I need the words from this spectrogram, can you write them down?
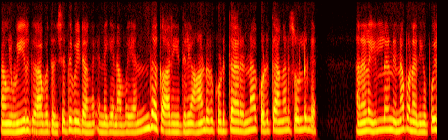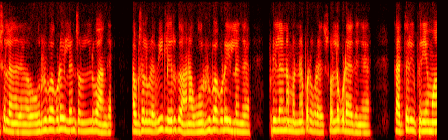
அவங்களுக்கு உயிருக்கு ஆபத்து செத்து போயிட்டாங்க. இன்னைக்கு நம்ம எந்த காரியத்திலையும் ஆண்டவர் கொடுத்தாருன்னா கொடுத்தாங்கன்னு சொல்லுங்க. அதனால இல்லைன்னு என்ன பண்ணாதீங்க? பொய் சொல்லாங்க. ஒரு ரூபா கூட இல்லைன்னு சொல்லுவாங்க. அப்படி சொல்லக்கூடாது. வீட்டுல இருக்கும். ஆனா ஒரு ரூபா கூட இல்லைங்க. இப்படிலாம் நம்ம என்ன பண்ணக்கூடாது? சொல்லக்கூடாதுங்க. கத்தருக்கு பிரியமா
